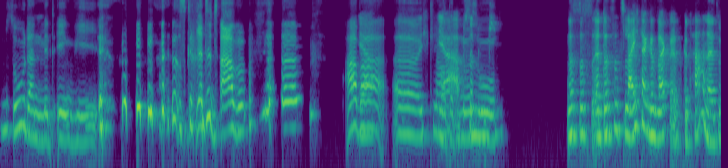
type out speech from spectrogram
so dann mit irgendwie es gerettet habe. Aber Ja. äh, ich glaube, Ja, nur so. Das ist, äh, das ist leichter gesagt als getan. Also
